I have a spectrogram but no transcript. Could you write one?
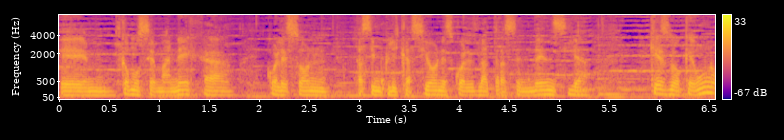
em, cómo se maneja, cuáles son las implicaciones, cuál es la trascendencia, qué es lo que uno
